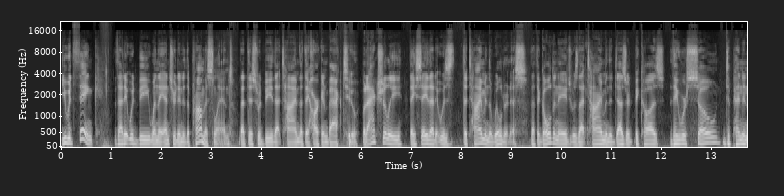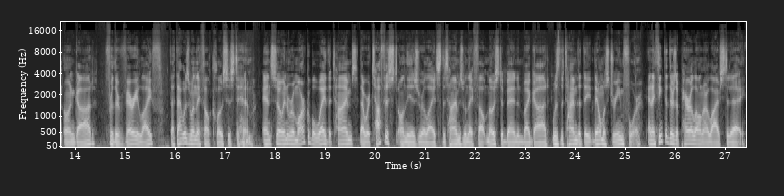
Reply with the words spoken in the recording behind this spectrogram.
you would think that it would be when they entered into the promised land, that this would be that time that they hearken back to. But actually, they say that it was the time in the wilderness, that the golden age was that time in the desert because they were so dependent on God for their very life that that was when they felt closest to him. And so in a remarkable way the times that were toughest on the Israelites, the times when they felt most abandoned by God was the time that they they almost dreamed for. And I think that there's a parallel in our lives today.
